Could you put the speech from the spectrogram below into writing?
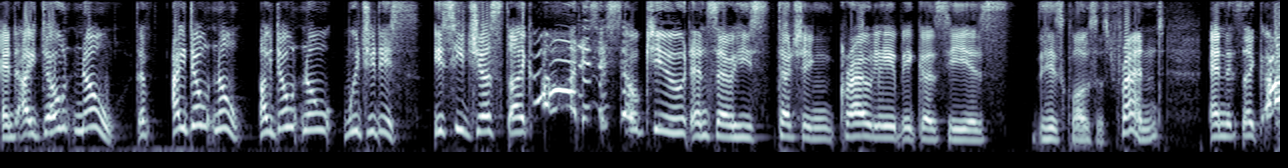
And I don't know. I don't know. I don't know which it is. Is he just like, oh, this is so cute? And so he's touching Crowley because he is his closest friend. And it's like, oh,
